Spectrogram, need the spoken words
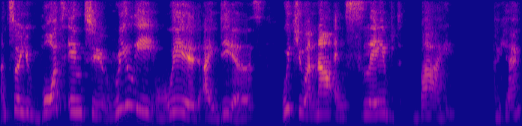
And so you've bought into really weird ideas, which you are now enslaved by. Okay.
